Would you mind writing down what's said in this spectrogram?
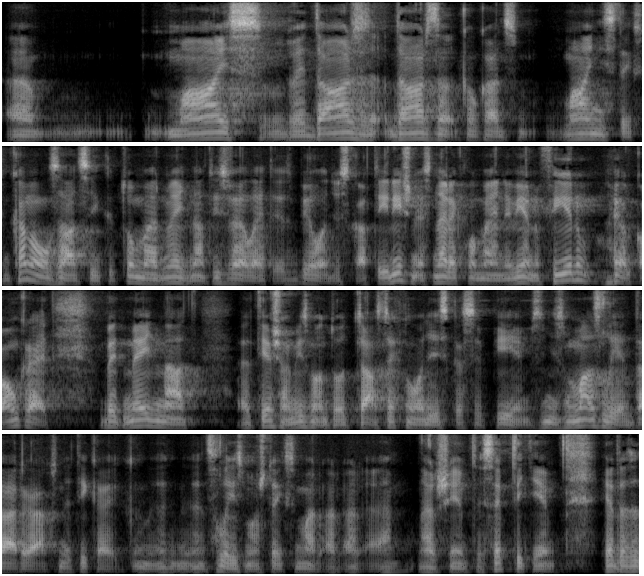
mājas vai dārza, dārza kaut kādas mājiņas, teiksim, kanalizācija, ka tomēr mēģināt izvēlēties bioloģiskā tīrīšanu. Es nereklamēju nevienu firmu konkrēti, bet mēģināt eh, tiešām izmantot tās tehnoloģijas, kas ir pieejamas. Viņas mazliet dārgākas, ne tikai eh, salīdzinoši teiksim, ar, ar, ar, šiem septiņiem. Ja, tas,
